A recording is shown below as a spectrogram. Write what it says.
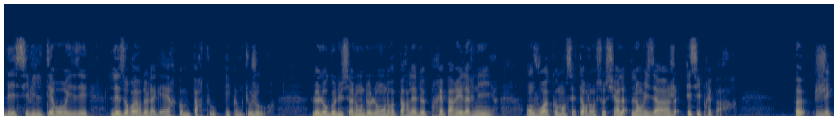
des civils terrorisés, les horreurs de la guerre comme partout et comme toujours. Le logo du Salon de Londres parlait de préparer l'avenir. On voit comment cet ordre social l'envisage et s'y prépare. EG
